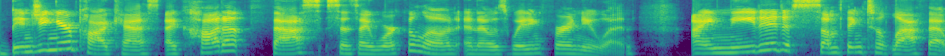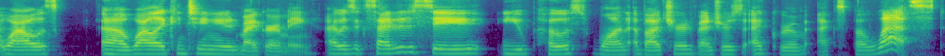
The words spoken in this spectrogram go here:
binging your podcast. I caught up fast since I work alone and I was waiting for a new one. I needed something to laugh at while I was uh, while I continued my grooming. I was excited to see you post one about your adventures at Groom Expo West.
